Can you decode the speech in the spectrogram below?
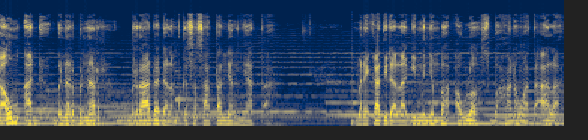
Kaum Ad benar-benar berada dalam kesesatan yang nyata. Mereka tidak lagi menyembah Allah Subhanahu wa taala,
